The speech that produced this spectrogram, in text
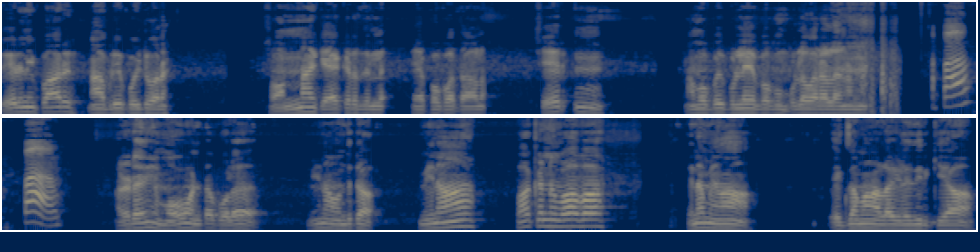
சரி நீ பாரு. நான் அப்படியே போயிட்டு வரேன். சொன்னால் கேட்கறது இல்லை எப்போ பார்த்தாலும். சரி ம். நம்ம போய் பிள்ளைய பார்ப்போம். புள்ள வரல அப்பா அடடா என் முகம் வந்துட்டா போல. மீனா வந்துட்டா. மீனா வா கண்ணு வா வா. என்ன மீனா? எக்ஸாம்லாம் நல்லா எழுதியிருக்கியா?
